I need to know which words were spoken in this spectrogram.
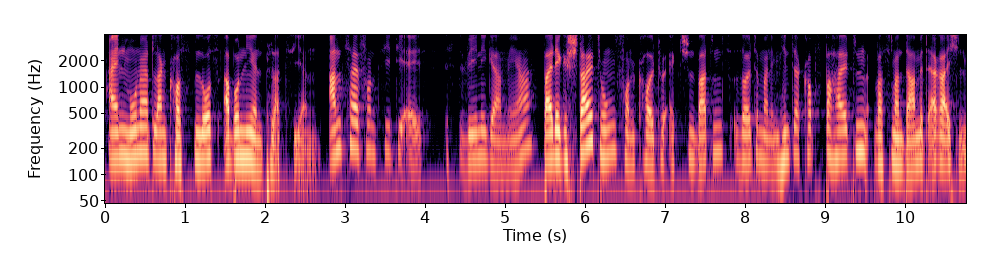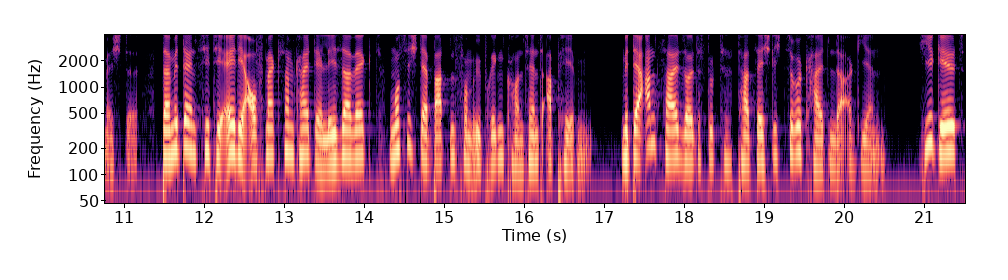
einen Monat lang kostenlos abonnieren platzieren. Anzahl von CTAs ist weniger mehr. Bei der Gestaltung von Call-to-Action-Buttons sollte man im Hinterkopf behalten, was man damit erreichen möchte. Damit dein CTA die Aufmerksamkeit der Leser weckt, muss sich der Button vom übrigen Content abheben. Mit der Anzahl solltest du tatsächlich zurückhaltender agieren. Hier gilt,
